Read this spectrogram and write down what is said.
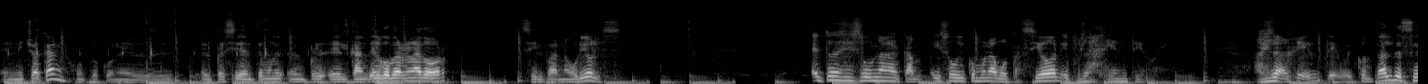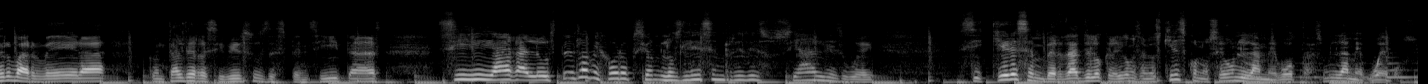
en Michoacán, junto con el, presidente, el, gobernador Silvana Aureoles. Entonces hizo, una, hizo como una votación y pues la gente, güey. Ay, la gente, güey, con tal de ser barbera, con tal de recibir sus despensitas. Sí, hágalo, usted es la mejor opción. Los lees en redes sociales, güey si quieres en verdad, yo lo que le digo a mis amigos, quieres conocer un lamebotas, un lamehuevos,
